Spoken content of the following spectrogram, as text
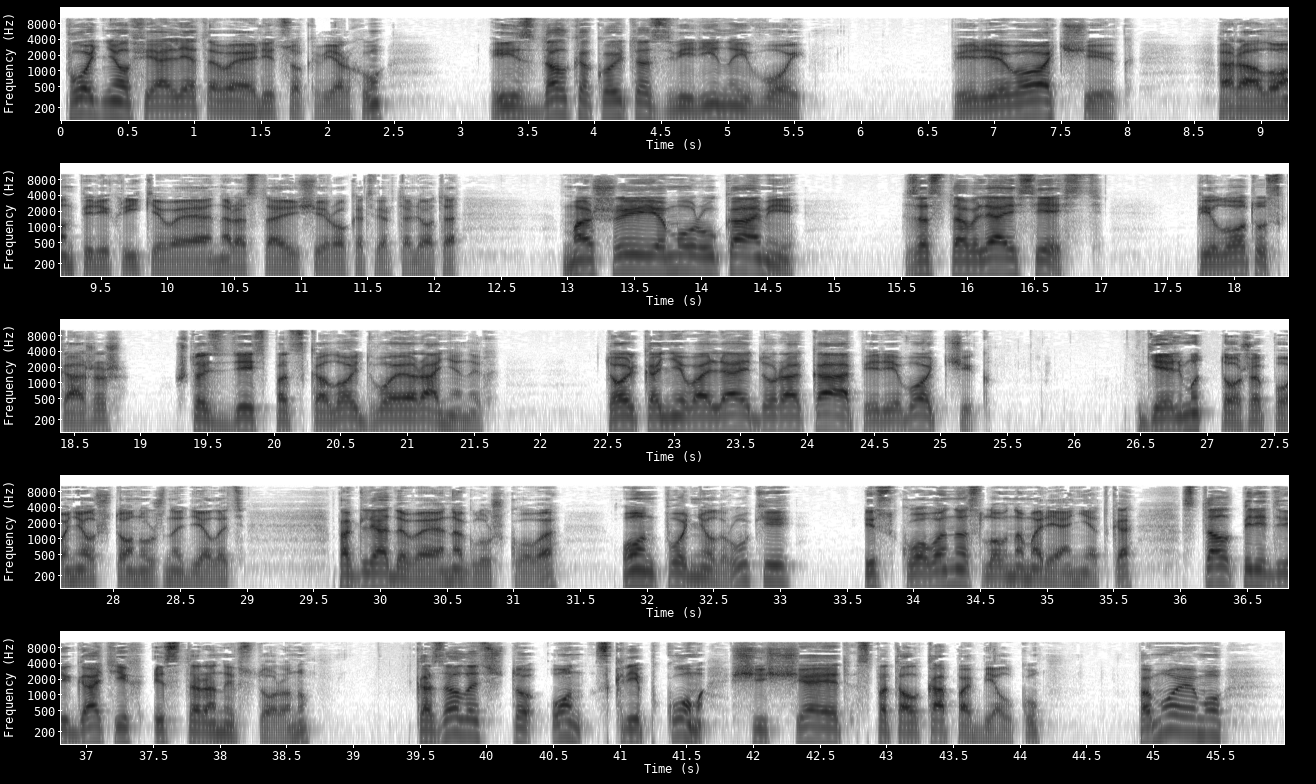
поднял фиолетовое лицо кверху и издал какой-то звериный вой. «Переводчик!» — орал он, перекрикивая нарастающий рокот вертолета. «Маши ему руками! Заставляй сесть! Пилоту скажешь, что здесь под скалой двое раненых. Только не валяй дурака, переводчик!» Гельмут тоже понял, что нужно делать. Поглядывая на Глушкова, он поднял руки и скованно, словно марионетка, стал передвигать их из стороны в сторону. Казалось, что он скребком счищает с потолка побелку. По-моему,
